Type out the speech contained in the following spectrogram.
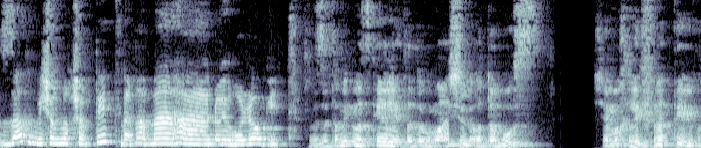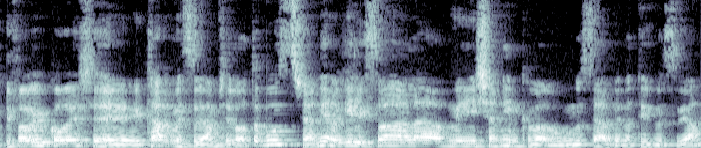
זאת גמישות מחשבתית ברמה הנוירולוגית. וזה תמיד מזכיר לי את הדוגמה של אוטובוס שמחליף נתיב. לפעמים קורה שקו מסוים של אוטובוס, שאני רגיל לנסוע עליו משנים כבר, הוא נוסע בנתיב מסוים,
